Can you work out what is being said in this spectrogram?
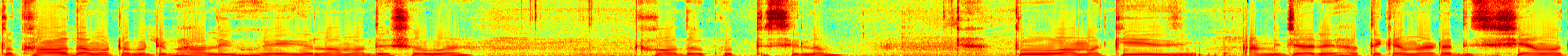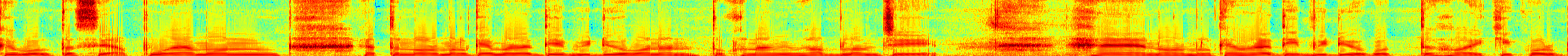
তো খাওয়া দাওয়া মোটামুটি ভালোই হয়ে গেল আমাদের সবার। খাওয়া দাওয়া করতেছিলাম। তো আমাকে, আমি যার হাতে ক্যামেরাটা দিছি, সে আমাকে বলতেছে, আপু, এমন এত নর্মাল ক্যামেরা দিয়ে ভিডিও বানান। তখন আমি ভাবলাম যে হ্যাঁ নর্মাল ক্যামেরা দিয়ে ভিডিও করতে হয়, কি করব?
